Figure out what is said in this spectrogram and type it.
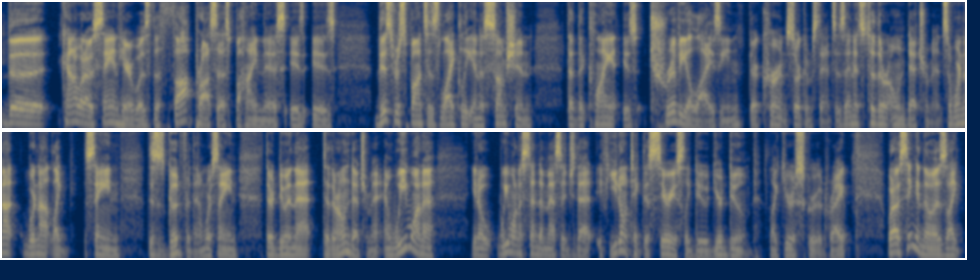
the kind of what I was saying here was the thought process behind this is is this response is likely an assumption that the client is trivializing their current circumstances and it's to their own detriment. So we're not we're not like saying this is good for them. We're saying they're doing that to their own detriment and we want to you know, we want to send a message that if you don't take this seriously, dude, you're doomed. Like you're screwed, right? What I was thinking though is like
